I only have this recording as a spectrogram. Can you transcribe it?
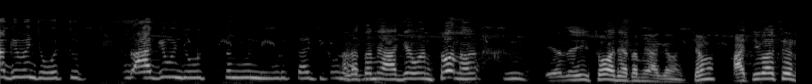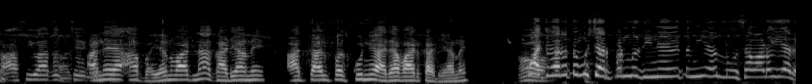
આગેવાન જોવો જ તું. આગેવાન જેવું તમે તમે આગેવાન છો ને એ સો દે તમે આગેવાન. કેમ? સાચી વાત છે ને? સાચી વાત જ છે અને આ ભયન વાડ ના કાઢ્યા ને આજકાલ પછી કોની હાર્યા વાડ કાઢ્યા ને પાંચ વાર તો હું સરપંચમાં દીને આવ્યો તમે યાર લોસા વાળો યાર.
